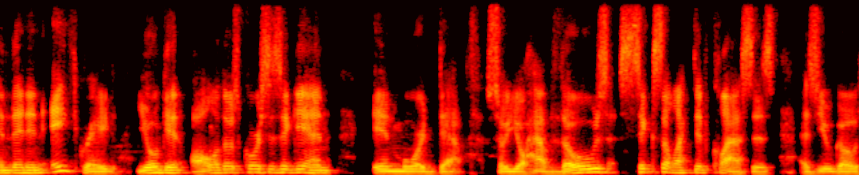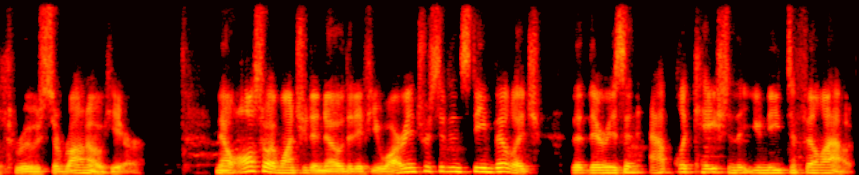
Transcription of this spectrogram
And then in eighth grade, you'll get all of those courses again in more depth. So you'll have those six elective classes as you go through Serrano here. Now, also, I want you to know that if you are interested in STEAM Village, that there is an application that you need to fill out,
